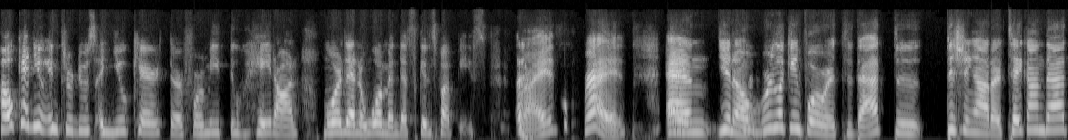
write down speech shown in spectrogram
how can you introduce a new character for me to hate on more than a woman that skins puppies? right right. And you know we're looking forward to that to dishing out our take on that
